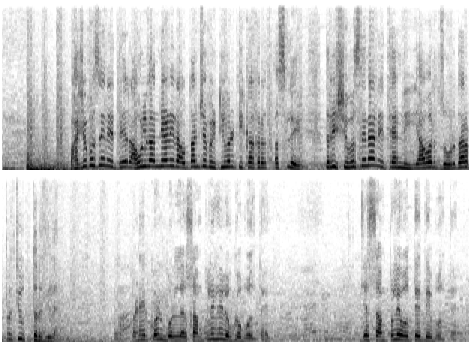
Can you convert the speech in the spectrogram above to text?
नाही. भाजपचे नेते राहुल गांधी आणि राऊतांच्या भेटीवर टीका करत असले तरी शिवसेना नेत्यांनी यावर जोरदार प्रत्युत्तर दिलंय. पण हे कोण बोललं? संपलेली लोक बोलत आहेत जे संपले होते ते बोलत आहेत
